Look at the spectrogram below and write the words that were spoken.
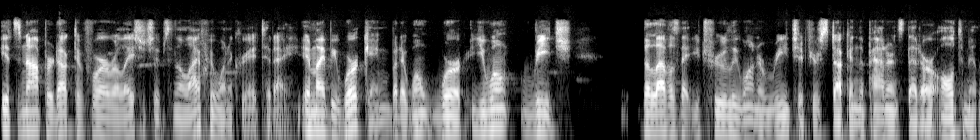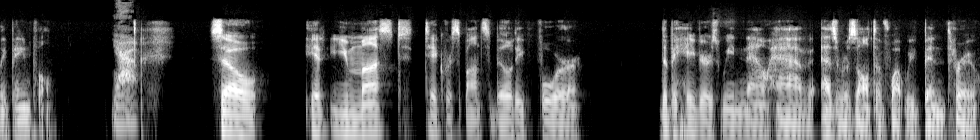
it's not productive for our relationships and the life we want to create today. It might be working, but it won't work. You won't reach the levels that you truly want to reach if you're stuck in the patterns that are ultimately painful. Yeah. So it you must take responsibility for the behaviors we now have as a result of what we've been through.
